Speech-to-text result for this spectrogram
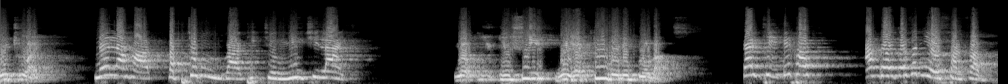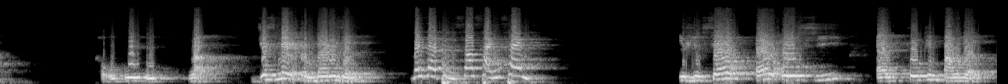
Nutrilite. nên là họ tập trung vào thị trường Nutrilite Now you, you see we have too many products. các anh chị biết không Amway có rất nhiều sản phẩm We- we- Now just make a comparison. bây giờ thử so sánh xem If you sell LOC and protein powder,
